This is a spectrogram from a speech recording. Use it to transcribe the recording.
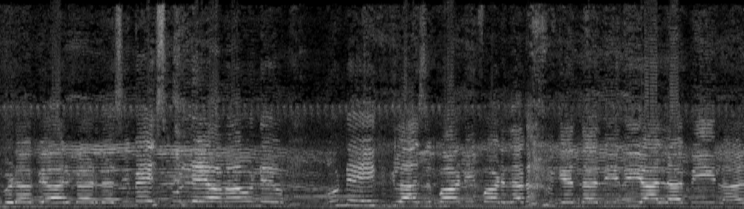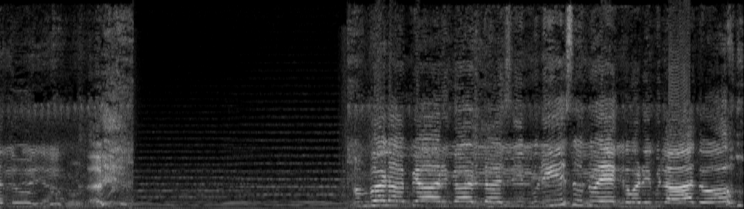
ਬੜਾ ਪਿਆਰ ਕਰਦਾ ਸੀ। ਮੈਂ ਸਕੂਲੇ ਆਵਾਂ, ਉਹਨੇ ਉਹਨੇ ਇੱਕ ਗਲਾਸ ਪਾਣੀ ਫੜ ਲੈਣਾ। ਕਹਿੰਦਾ, ਦੀਦੀ, ਆਲਾ ਪੀ ਲਾ ਤੂੰ। ਬੜਾ ਪਿਆਰ ਕਰਦਾ ਸੀ। ਪਲੀਜ਼ ਉਹਨੂੰ ਇੱਕ ਵਾਰੀ ਮਿਲਾ ਦਿਓ।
